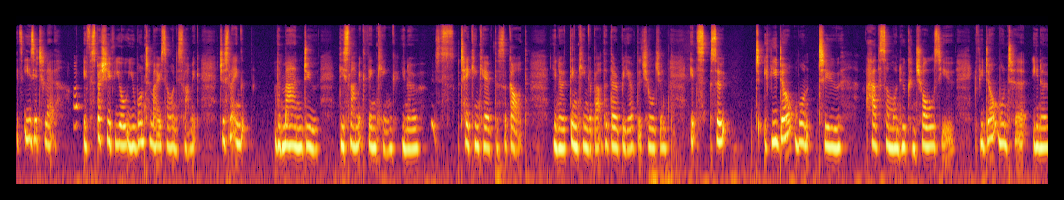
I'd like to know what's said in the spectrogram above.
it's easier to let if especially if you you want to marry someone Islamic, just letting the man do the Islamic thinking, you know, taking care of the zakat, you know, thinking about the tarbiyah of the children. It's so if you don't want to have someone who controls you, if you don't want to, you know,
